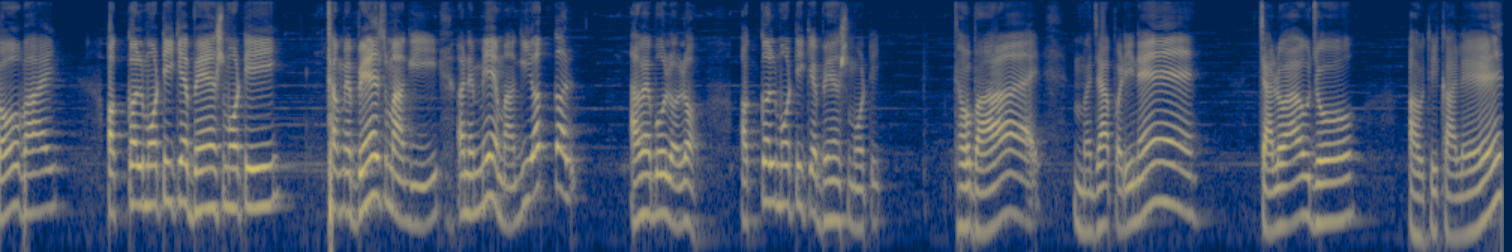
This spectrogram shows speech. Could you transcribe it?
કહો ભાઈ, અક્કલ મોટી કે ભેંસ મોટી? તમે ભેંસ માગી અને મેં માગી અક્કલ. હવે બોલો, લો, અક્કલ મોટી કે ભેંસ મોટી? તો ભાઈ મજા પડીને. ચાલો આવજો. આવતીકાલે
